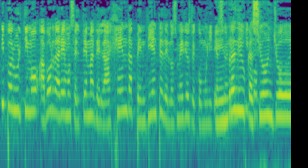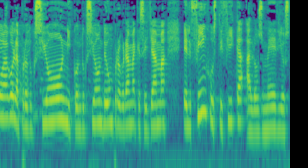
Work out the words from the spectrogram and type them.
y por último abordaremos el tema de la agenda pendiente de los medios de comunicación. En Radio Educación yo hago la producción y conducción de un programa que se llama El fin justifica a los medios.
